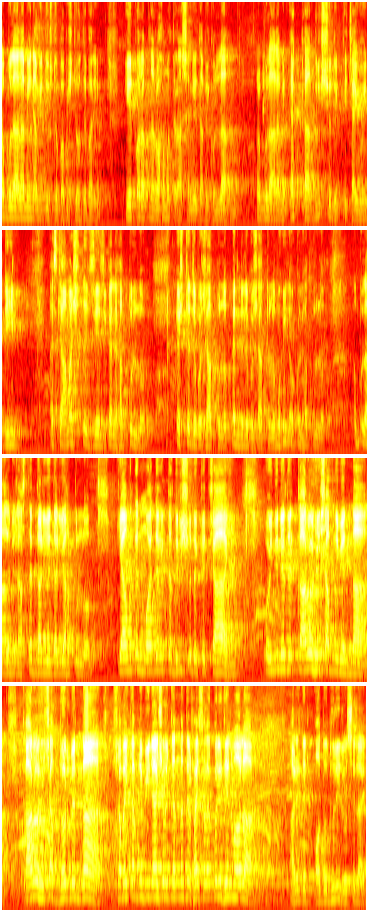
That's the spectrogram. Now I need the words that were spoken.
রব্বুল আলমিন, আমি দুষ্ট পাপিষ্ট হতে পারি। এরপর আপনার রহমতের আশা নিয়ে দাবি করলাম রব্বুল আলমিন একটা দৃশ্য দেখতে চাই ওই দিন। আজকে আমার সাথে যে যেখানে হাত তুললো, স্টেজে বসে হাত তুললো, প্যান্ডেলে বসে হাত তুললো, মহিলাও করে হাত তুললো, রব্বুল আলমীর রাস্তায় দাঁড়িয়ে দাঁড়িয়ে হাত তুললো। কেয়ামতের ময়দানে একটা দৃশ্য দেখতে চাই। ওই দিন এদের কারও হিসাব নেবেন না, কারও হিসাব ধরবেন না। সবাইকে আপনি বিনা হিসেবে জান্নাতের ফয়সলা করে দেন মাওলা। আর এদের পদধূলি রসিলায়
